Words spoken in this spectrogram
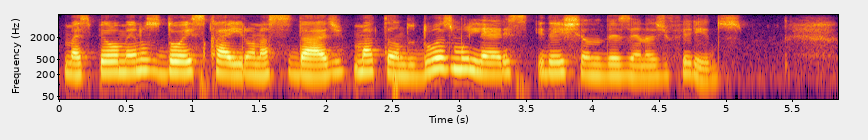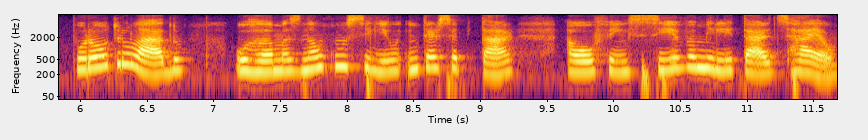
mas pelo menos dois caíram na cidade, matando duas mulheres e deixando dezenas de feridos. Por outro lado, o Hamas não conseguiu interceptar a ofensiva militar de Israel,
